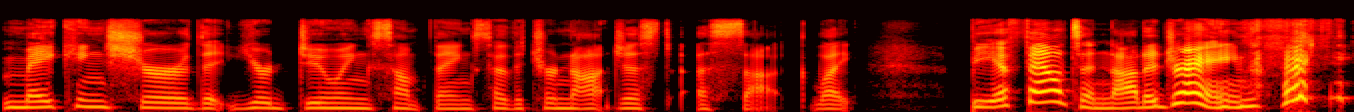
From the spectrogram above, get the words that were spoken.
making sure that you're doing something so that you're not just a suck. Like be a fountain, not a drain.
